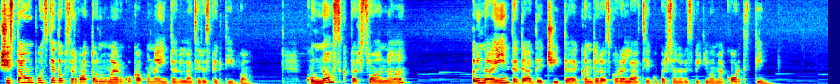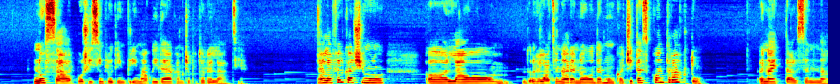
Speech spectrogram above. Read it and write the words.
și stau în poziție de observator, nu mai arunc cu capul înainte în relația respectivă. Cunosc persoana înainte de a decide că îmi doresc o relație cu persoana respectivă. Mi-acord timp. Nu sar pur și simplu din prima cu ideea că am început o relație. Da? La fel ca și un, uh, la o relaționare nouă de muncă. Citesc contractul înainte de a-l semna.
